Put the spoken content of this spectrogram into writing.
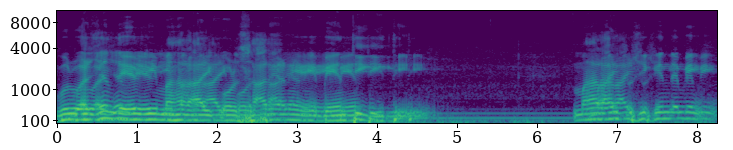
ਗੁਰੂ ਅਰਜਨ ਦੇਵ ਜੀ ਮਹਾਰਾਜ ਕੋਲ ਸਾਰਿਆਂ ਨੇ ਇਹ ਬੇਨਤੀ ਕੀਤੀ। ਮਹਾਰਾਜ ਤੁਸੀਂ ਕਹਿੰਦੇ ਵੀ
